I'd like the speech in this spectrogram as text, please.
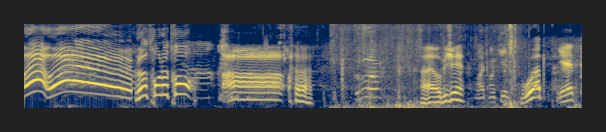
ouais, ouais. Le tronc, le tronc. Ah. Ouais, obligé. Ouais tranquille. Hop. Yep.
